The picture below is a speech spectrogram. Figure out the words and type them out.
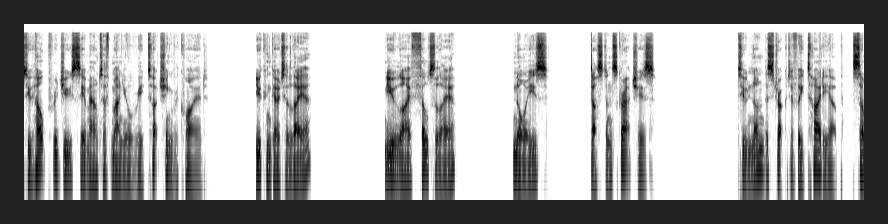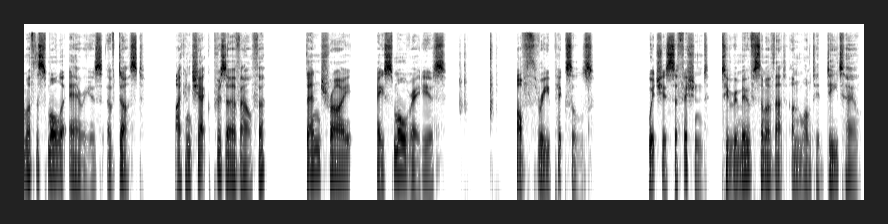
To help reduce the amount of manual retouching required, you can go to Layer, New Live Filter Layer, Noise, Dust and Scratches, to non-destructively tidy up some of the smaller areas of dust. I can check Preserve Alpha, then try a small radius of 3 pixels, which is sufficient to remove some of that unwanted detail.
